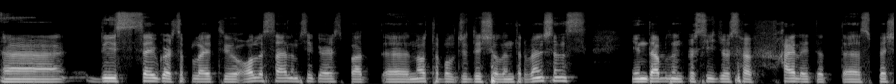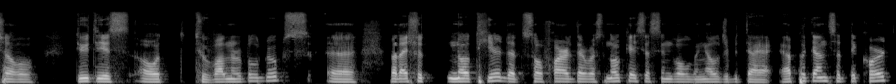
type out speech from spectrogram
uh, these safeguards apply to all asylum seekers, but uh, notable judicial interventions in Dublin procedures have highlighted special duties owed to vulnerable groups. Uh, but I should note here that so far there was no cases involving LGBT applicants at the court.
